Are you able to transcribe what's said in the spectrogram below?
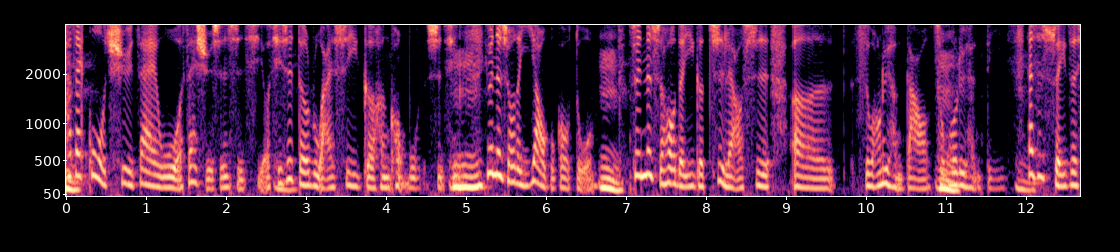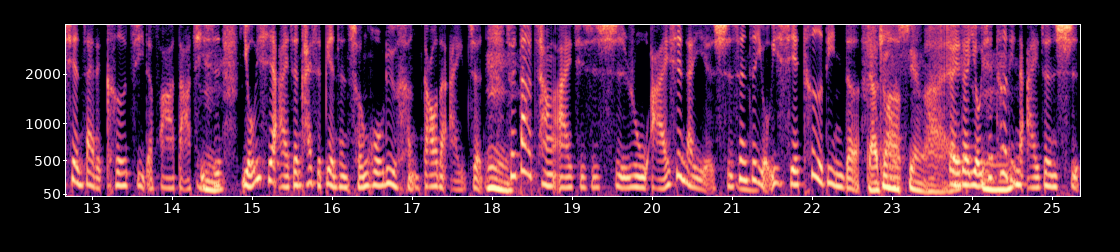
它在过去在我在学生时期哦，其实得乳癌是一个很恐怖的事情，嗯、因为那时候的药不够多。嗯。所以那时候的一个治疗是呃。死亡率很高，存活率很低。嗯、但是随着现在的科技的发达，嗯、其实有一些癌症开始变成存活率很高的癌症。嗯，所以大肠癌其实是，乳癌现在也是，甚至有一些特定的甲状腺癌。呃、对对，有一些特定的癌症是。嗯、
